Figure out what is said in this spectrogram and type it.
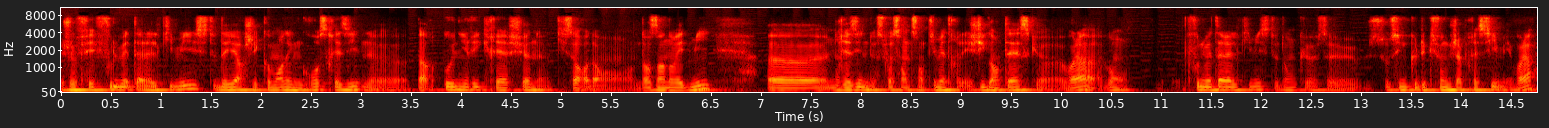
je fais Full Metal Alchemist. D'ailleurs, j'ai commandé une grosse résine euh, par Oniri Creation qui sort dans, un an et demi. Euh, une résine de 60 cm, elle est gigantesque. Euh, voilà, bon, Full Metal Alchemist, donc c'est aussi une collection que j'apprécie, mais voilà.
